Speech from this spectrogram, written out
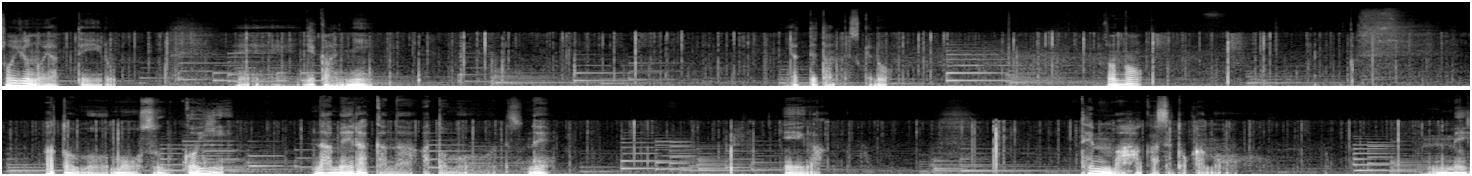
そういうのをやっている、えー、時間に、やってたんですけど、その、アトム、もうすっごい滑らかなアトムですね。映画。天馬博士とかも、め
